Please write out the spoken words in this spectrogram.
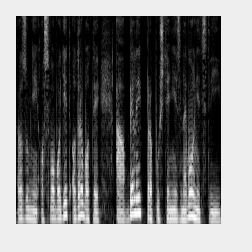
rozuměj osvobodit od roboty a byli propuštěni z nevolnictví.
